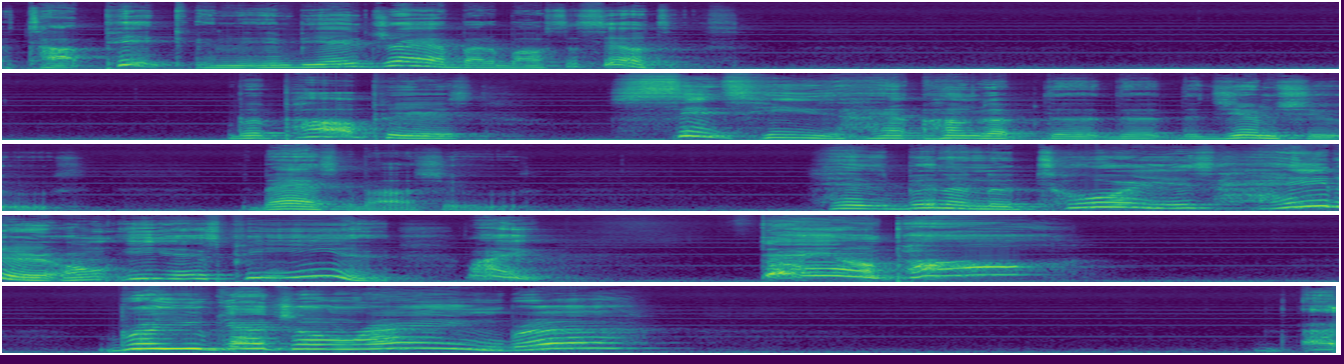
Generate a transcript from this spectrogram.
A top pick in the NBA draft by the Boston Celtics. But Paul Pierce, since he's hung up the, the, the gym shoes, the basketball shoes, has been a notorious hater on ESPN. Like, damn, Paul. Bro, you got your ring. I,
